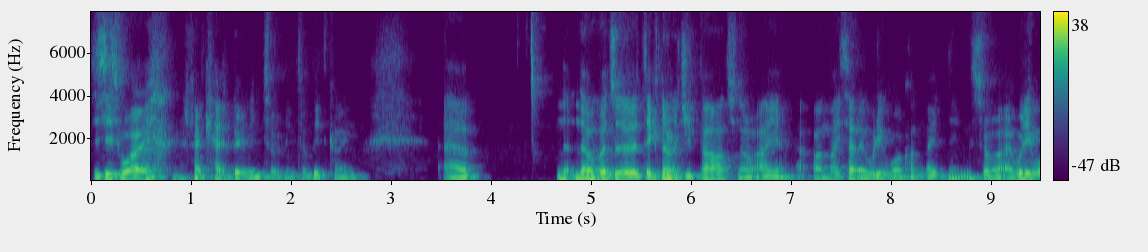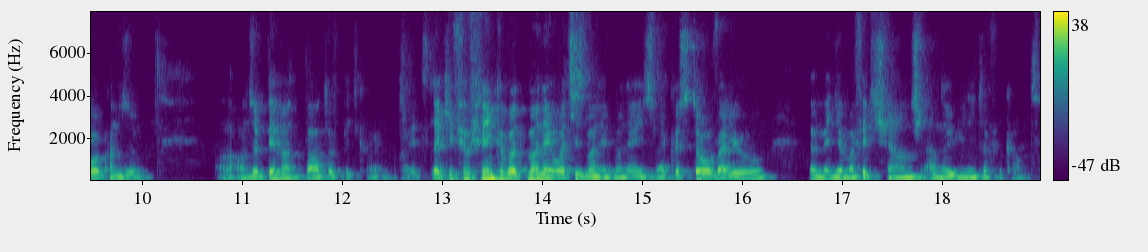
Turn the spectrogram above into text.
this is why, like, I believe into into Bitcoin. Uh, no, but the technology part, you know, I on my side, I really work on Lightning. So I really work on the on the payment part of Bitcoin. Right? Like if you think about money, what is money? Money is like a store value, a medium of exchange, and a unit of account.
